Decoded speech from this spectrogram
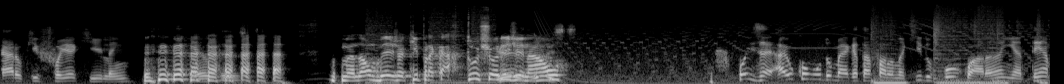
Cara, o que foi aquilo, hein? Meu Deus. Mandar um beijo aqui pra Cartucho Original. Pois é, aí como o do Mega tá falando aqui do Porco Aranha, tem a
